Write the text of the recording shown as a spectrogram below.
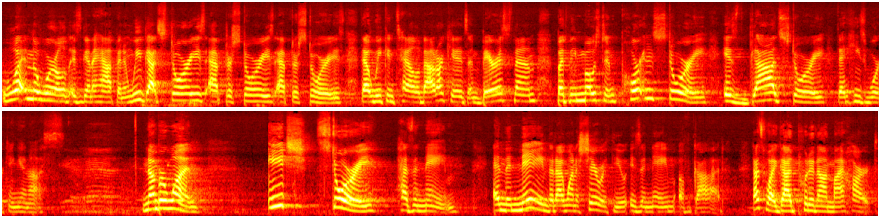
what in the world is going to happen. And we've got stories after stories after stories that we can tell about our kids, embarrass them. But the most important story is God's story that He's working in us. Number one, each story has a name. And the name that I want to share with you is a name of God. That's why God put it on my heart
